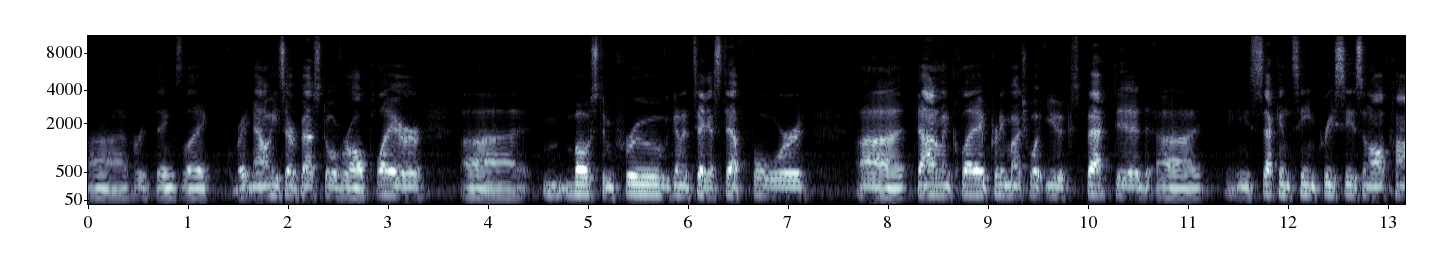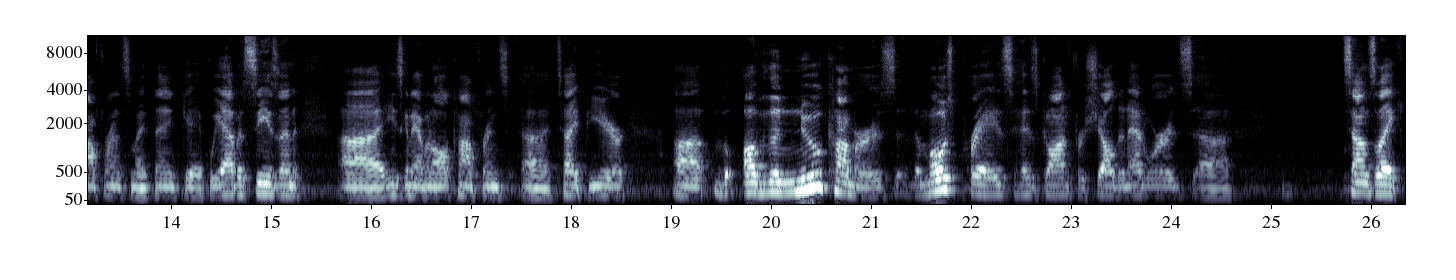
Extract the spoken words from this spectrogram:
Uh, I've heard things like right now he's our best overall player, uh, most improved, going to take a step forward. Uh, Donovan Clay, pretty much what you expected. Uh, he's second team preseason all conference, and I think if we have a season, uh, he's going to have an all conference uh, type year. Uh, of the newcomers, the most praise has gone for Sheldon Edwards. Uh, sounds like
